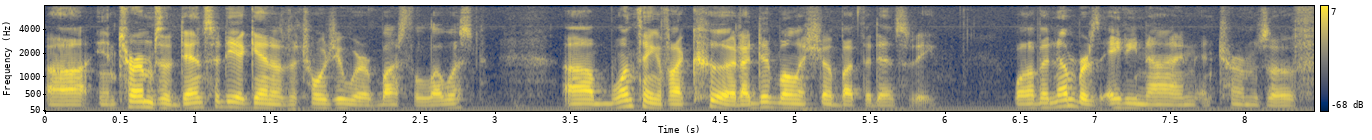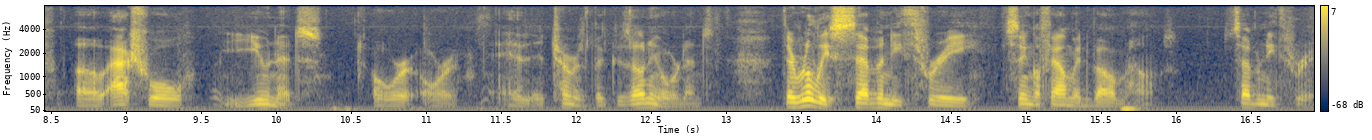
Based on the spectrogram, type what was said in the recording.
Uh, In terms of density, again, as I told you, we're amongst the lowest. Uh, One thing, if I could, I did want to show about the density. Well, the number is 89 in terms of of actual units, or, or in terms of the zoning ordinance. There are really 73 single-family development homes, 73.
